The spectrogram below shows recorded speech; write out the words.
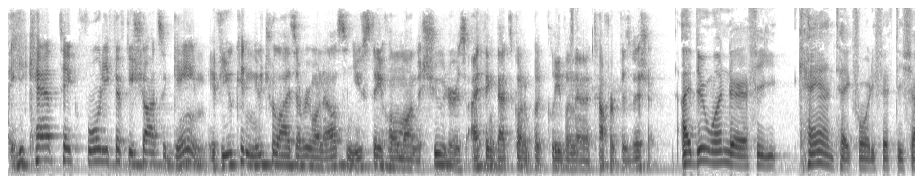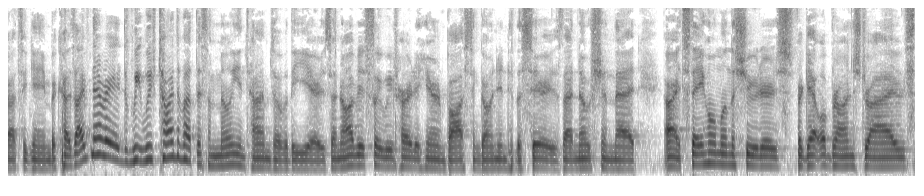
he can't take 40, 50 shots a game. If you can neutralize everyone else and you stay home on the shooters, I think that's going to put Cleveland in a tougher position. I do wonder if he can take 40, 50 shots a game because I've never, we, we've talked about this a million times over the years. And obviously, we've heard it here in Boston going into the series that notion that, all right, stay home on the shooters, forget LeBron's drives,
